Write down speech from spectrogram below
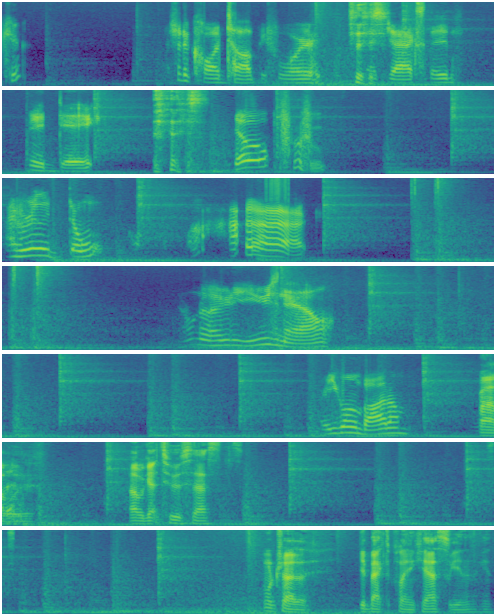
Fuck. I should have called top before Jax did. Be a dick. Nope. I really don't. Fuck. I don't know who to use now. Are you going bottom? Probably. Oh, we got two assassins. I'm gonna try to get back to playing Castle again. again.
